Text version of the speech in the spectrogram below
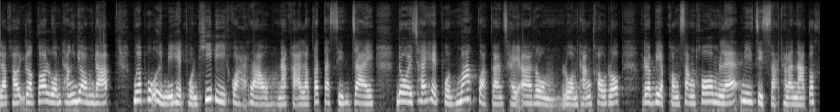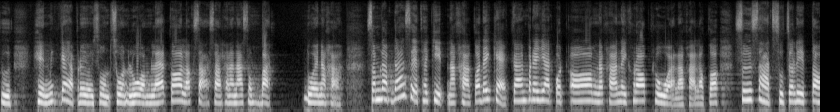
แล้วเขาแล้วก็รวมทั้งยอมรับ เมื่อผู้อื่นมีเหตุผลที่ดีกว่าเรานะคะแล้วก็ตัดสินใจโดยใช้เหตุผลมากกว่าการใช้อารมณ์ รวมทั้งเคารพ ระเบียบของสังคม และมีจิตสาธารณะก็คือ เห็นแก่ประโยชน์ส่วนส่วนรวม และก็รักษาสาธารณสมบัติ ด้วยนะคะสำหรับด้านเศรษฐกิจนะคะ ก็ได้แก่การประหยัดอดออมนะคะ ในครอบครัวนะคะ แล้วก็ซื่อสัตย์สุจริตต่อ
